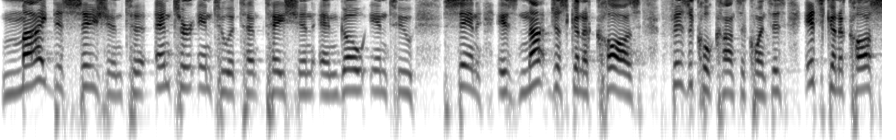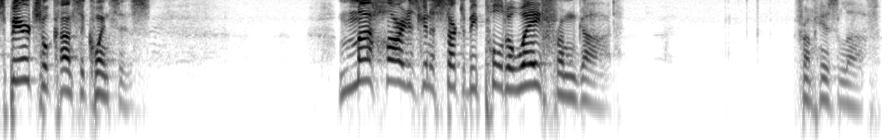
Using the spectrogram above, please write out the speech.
My decision to enter into a temptation and go into sin is not just going to cause physical consequences, it's going to cause spiritual consequences. My heart is going to start to be pulled away from God, from His love.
